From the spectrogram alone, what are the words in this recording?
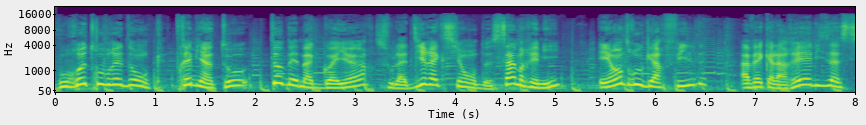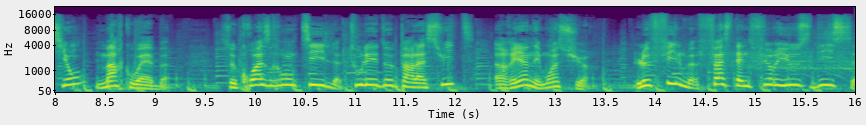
Vous retrouverez donc très bientôt Tobey Maguire sous la direction de Sam Raimi et Andrew Garfield avec à la réalisation Mark Webb. Se croiseront-ils tous les deux par la suite? Rien n'est moins sûr. Le film Fast and Furious 10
